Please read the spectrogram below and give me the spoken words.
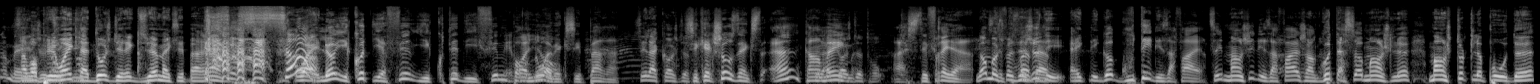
là, mais. Ça va plus loin que la douche d'Éric Duhem avec ses parents. Ça! Ouais, là, il écoute, il, a film, il écoutait des films Mais porno voyons. avec ses parents. C'est la coche de C'est trop. quelque chose d'extra. Hein, quand C'est la même? coche de trop. Ah, c'est effrayant. Non, moi, je C'est faisais juste des, avec des gars goûter des affaires. Tu sais, manger des affaires, genre goûte à ça, mange-le, mange tout le pot de.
